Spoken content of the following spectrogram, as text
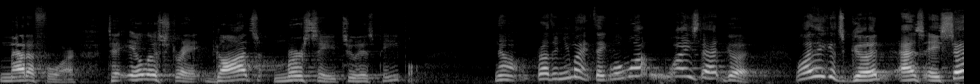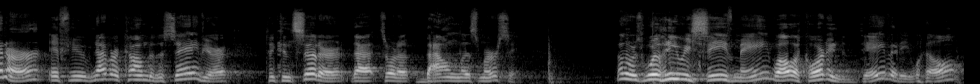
metaphor to illustrate God's mercy to his people. Now, brethren, you might think, well, why, why is that good? Well, I think it's good as a sinner, if you've never come to the Savior, to consider that sort of boundless mercy. In other words, will he receive me? Well, according to David, he will.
